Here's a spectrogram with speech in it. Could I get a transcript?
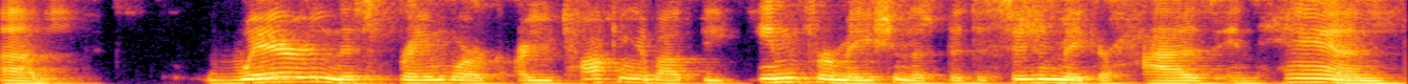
um, where in this framework are you talking about the information that the decision maker has in hand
